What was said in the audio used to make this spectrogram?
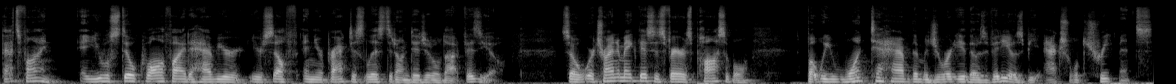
that's fine. And you will still qualify to have your yourself and your practice listed on digital.physio. So we're trying to make this as fair as possible, but we want to have the majority of those videos be actual treatments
